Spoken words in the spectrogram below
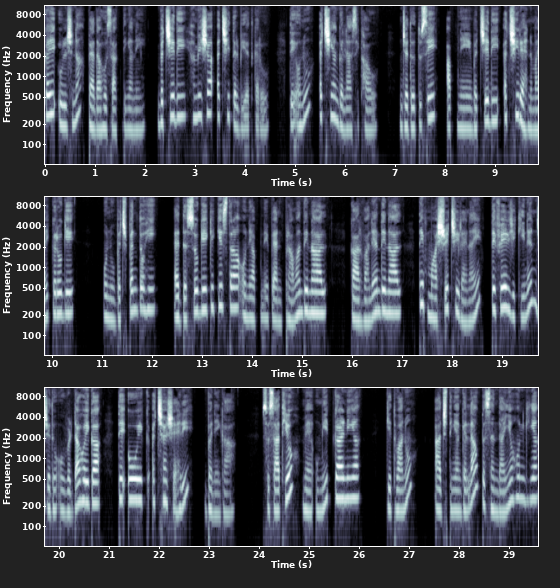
ਕਈ ਉਲਝਣਾ ਪੈਦਾ ਹੋ ਸਕਦੀਆਂ ਨੇ ਬੱਚੇ ਦੀ ਹਮੇਸ਼ਾ ਅੱਛੀ ਤਰਬੀਅਤ ਕਰੋ ਤੇ ਉਹਨੂੰ ਅੱਛੀਆਂ ਗੱਲਾਂ ਸਿਖਾਓ ਜਦੋਂ ਤੁਸੀਂ ਆਪਣੇ ਬੱਚੇ ਦੀ ਅੱਛੀ ਰਹਿਨਮਾਈ ਕਰੋਗੇ ਉਹਨੂੰ ਬਚਪਨ ਤੋਂ ਹੀ ਇਹ ਦੱਸੋਗੇ ਕਿ ਕਿਸ ਤਰ੍ਹਾਂ ਉਹਨੇ ਆਪਣੇ ਭੈਣ ਭਰਾਵਾਂ ਦੇ ਨਾਲ ਘਰ ਵਾਲਿਆਂ ਦੇ ਨਾਲ ਤੇ ਮਾਸ਼ਰੇ 'ਚ ਹੀ ਰਹਿਣਾ ਹੈ ਤੇ ਫਿਰ ਯਕੀਨਨ ਜਦੋਂ ਉਹ ਵੱਡਾ ਹੋਏਗਾ ਤੇ ਉਹ ਇੱਕ ਅੱਛਾ ਸ਼ਹਿਰੀ ਬਣੇਗਾ। ਸੋ ਸਾਥੀਓ, ਮੈਂ ਉਮੀਦ ਕਰਨੀ ਆ ਕਿ ਤੁਹਾਨੂੰ ਅੱਜ ਦੀਆਂ ਗੱਲਾਂ ਪਸੰਦ ਆਈਆਂ ਹੋਣਗੀਆਂ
